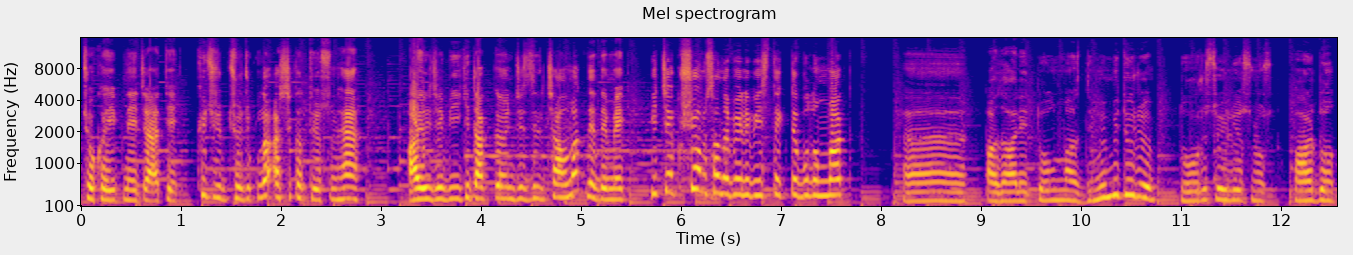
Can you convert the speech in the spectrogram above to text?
Çok ayıp Necati. Küçük çocukla aşık atıyorsun he. Ayrıca bir iki dakika önce zil çalmak ne demek? Hiç yakışıyor mu sana böyle bir istekte bulunmak? He, adaletli olmaz değil mi müdürüm? Doğru söylüyorsunuz. Pardon,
